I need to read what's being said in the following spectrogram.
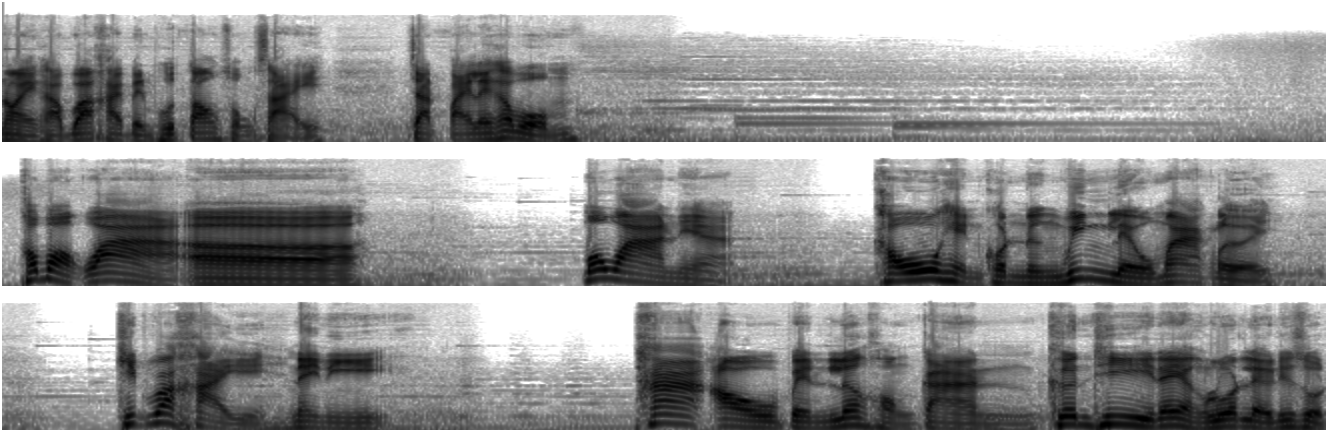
หน่อยครับ ว่าใครเป็นผู้ต้องสงสัย จัดไปเลยครับผมเขาบอกว่าเเมื่อวานเนี่ยเขาเห็นคนหนึ่งวิ่งเร็วมากเลย คิดว่าใครในนี้ ถ้าเอาเป็นเรื่องของการเคลื่อนที่ได้อย่างรวดเร็วที่สุด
